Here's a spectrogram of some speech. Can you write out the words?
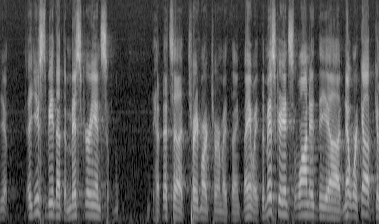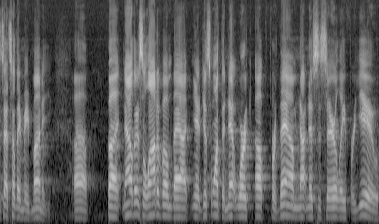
you know, it used to be that the miscreants Yeah, that's a trademark term, I think. But anyway, the miscreants wanted the uh, network up because that's how they made money. Uh, but now there's a lot of them that you know, just want the network up for them, not necessarily for you.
